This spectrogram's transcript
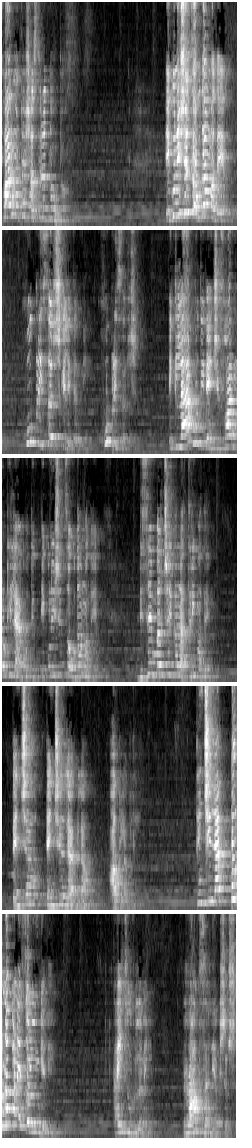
फार मोठा शास्त्रज्ञ होता. एकोणीसशे चौदा मध्ये खूप रिसर्च केले त्यांनी. खूप रिसर्च एक लॅब होती त्यांची फार मोठी लॅब होती. एकोणीसशे चौदा मध्ये डिसेंबरच्या एका रात्रीमध्ये त्यांच्या त्यांच्या लॅबला आग लागली. त्यांची लॅब पूर्णपणे जळून गेली. काहीच उरलं नाही. राग झाली अक्षरशः.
